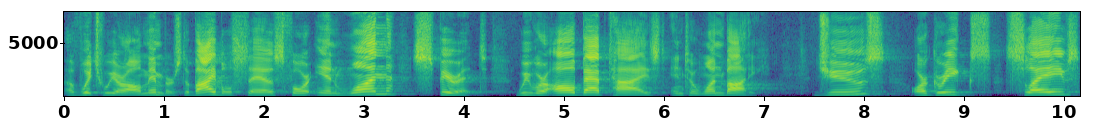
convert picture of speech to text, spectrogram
of which we are all members. The Bible says, For in one Spirit we were all baptized into one body Jews or Greeks, slaves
